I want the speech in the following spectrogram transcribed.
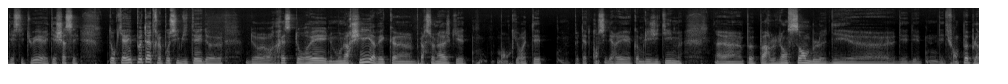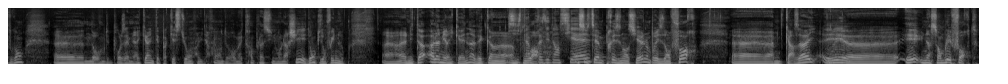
destitué, a été chassé. Donc, il y avait peut-être la possibilité de, de restaurer une monarchie avec un personnage qui est, bon, qui aurait été peut-être considéré comme légitime euh, un peu par l'ensemble des, euh, des, différents peuples afghans. Euh, non, pour les Américains, il n'était pas question évidemment de remettre en place une monarchie, et donc ils ont fait une, un, État à l'américaine avec un, système pouvoir, présidentiel. un système présidentiel, un président fort, Hamid Karzai, et, et une assemblée forte.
